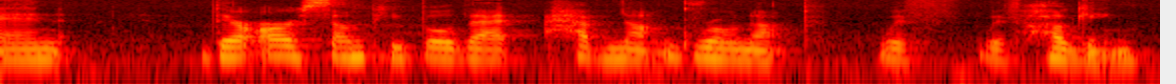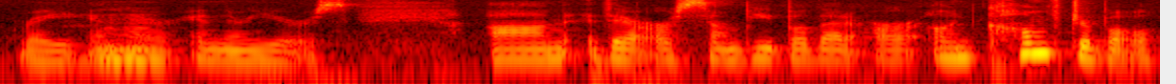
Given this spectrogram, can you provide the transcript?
and there are some people that have not grown up with, with hugging, right, in mm-hmm. their in their years. Um, there are some people that are uncomfortable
